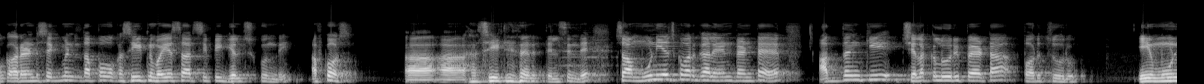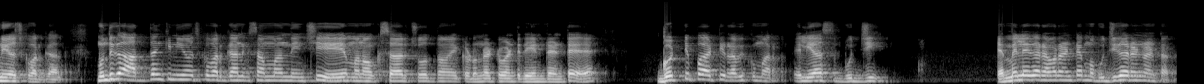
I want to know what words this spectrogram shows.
ఒక రెండు సెగ్మెంట్లు తప్ప ఒక సీట్ని వైఎస్ఆర్సీపీ గెలుచుకుంది. కోర్స్ సీట్ ఏదని తెలిసిందే. సో ఆ మూడు నియోజకవర్గాలు ఏంటంటే అద్దంకి చిలకలూరిపేట పరుచూరు ఈ మూడు నియోజకవర్గాలు. ముందుగా అద్దంకి నియోజకవర్గానికి సంబంధించి మనం ఒకసారి చూద్దాం. ఇక్కడ ఉన్నటువంటిది ఏంటంటే గొట్టిపాటి రవికుమార్ ఎలియాస్ బుజ్జి. ఎమ్మెల్యే గారు ఎవరంటే మా బుజ్జి గారని అంటారు.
